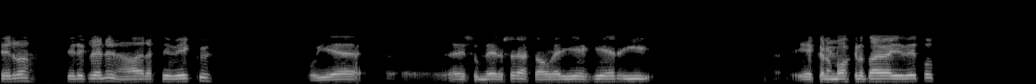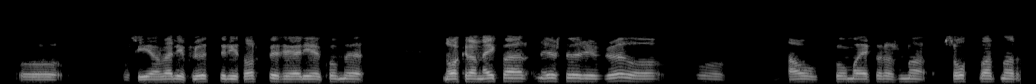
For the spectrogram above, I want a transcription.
fyrra, fyrir greinin, það er eftir viku og ég, eh, eins og mér er sagt, þá verð ég hér í ykkur nokkra daga í viðbútt og, og síðan verð ég fluttur í þorpi þegar ég er komið nokkra neikvæðar niðurstöður í röð og, og þá koma eitthvað svona sóttvarnar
